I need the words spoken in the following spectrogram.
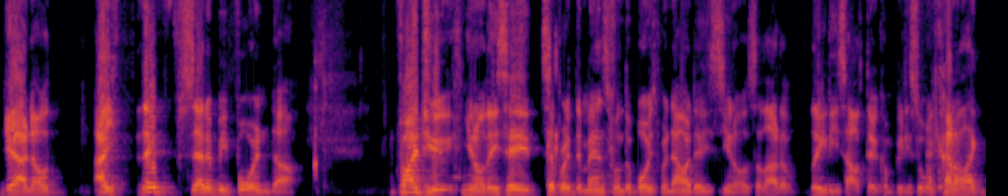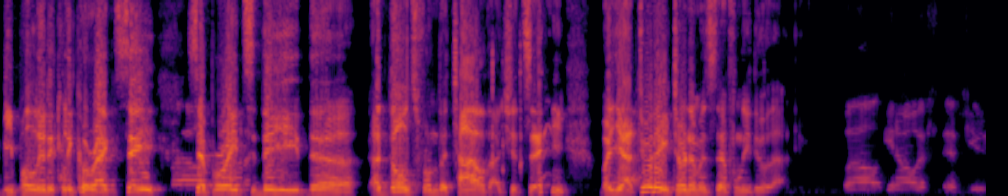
Yeah, no, I they've said it before and uh, trying to you know they say separate the men's from the boys, but nowadays you know there's a lot of ladies out there competing, so we kind of like be politically correct, say Well, separates the the adults from the child, I should say. But yeah, Yeah. two day tournaments definitely do that. Well, you know, if if you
